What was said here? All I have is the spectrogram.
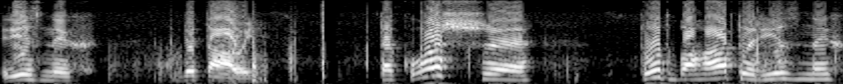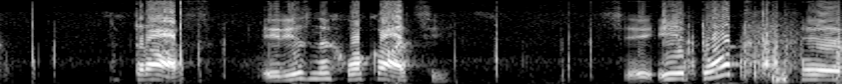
різних деталей. Також е, тут багато різних трас різних локацій. І тут е,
